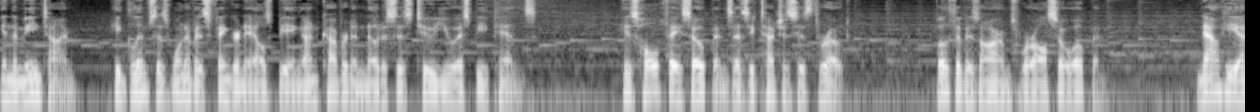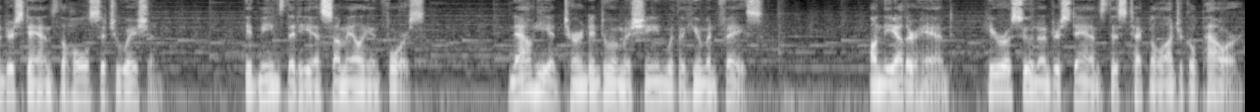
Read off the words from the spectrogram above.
In the meantime, he glimpses one of his fingernails being uncovered and notices two USB pins. His whole face opens as he touches his throat. Both of his arms were also open. Now he understands the whole situation. It means that he has some alien force. Now he had turned into a machine with a human face. On the other hand, Hiro soon understands this technological power.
